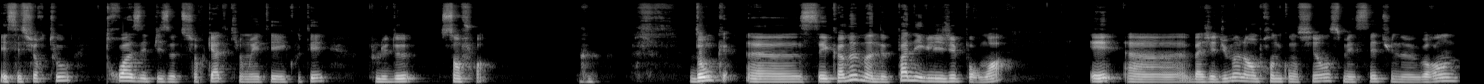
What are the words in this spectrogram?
et c'est surtout trois épisodes sur quatre qui ont été écoutés plus de 100 fois. Donc euh, c'est quand même à ne pas négliger pour moi. Et euh, bah, j'ai du mal à en prendre conscience, mais c'est une grande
